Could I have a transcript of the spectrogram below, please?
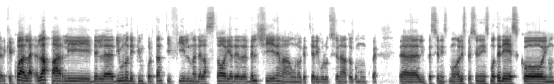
perché qua là parli del, di uno dei più importanti film della storia del, del, cinema, uno che ti ha rivoluzionato comunque eh, l'impressionismo, l'espressionismo tedesco in un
